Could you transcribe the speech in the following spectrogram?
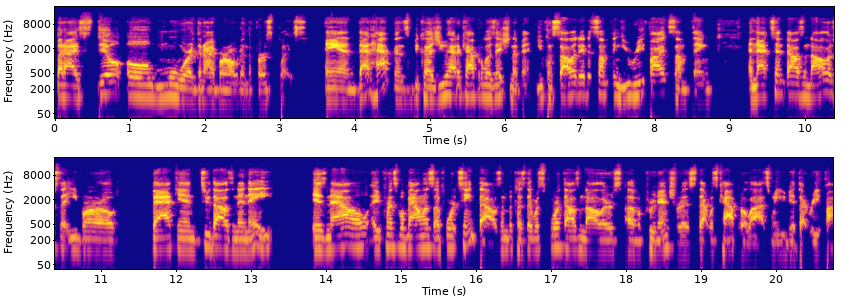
but I still owe more than I borrowed in the first place. And that happens because you had a capitalization event. You consolidated something, you refied something, and that $10,000 that you borrowed back in 2008 is now a principal balance of 14,000 because there was $4,000 of accrued interest that was capitalized when you did that refi.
